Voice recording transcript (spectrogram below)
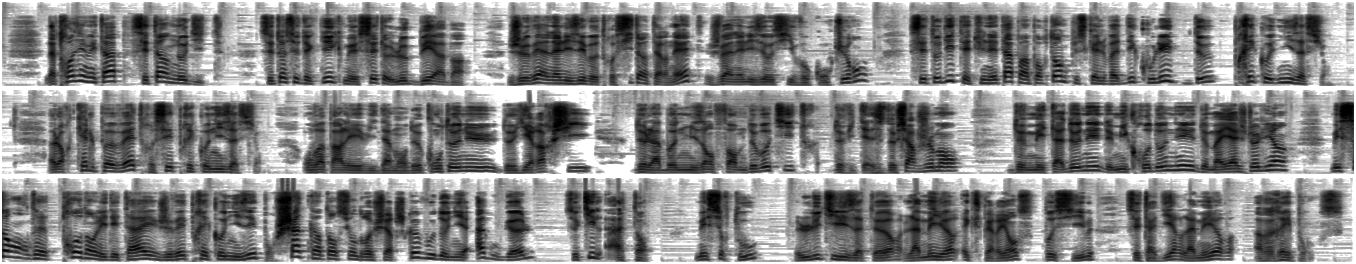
La troisième étape, c'est un audit. C'est assez technique, mais c'est le B à bas. Je vais analyser votre site internet, je vais analyser aussi vos concurrents. Cet audit est une étape importante puisqu'elle va découler de préconisations. Alors quelles peuvent être ces préconisations? On va parler évidemment de contenu, de hiérarchie, de la bonne mise en forme de vos titres, de vitesse de chargement, de métadonnées, de microdonnées, de maillage de liens. Mais sans être trop dans les détails, je vais préconiser pour chaque intention de recherche que vous donniez à Google ce qu'il attend. Mais surtout, l'utilisateur la meilleure expérience possible, c'est-à-dire la meilleure réponse.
